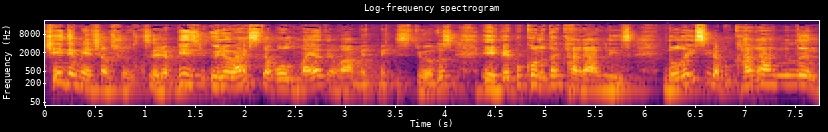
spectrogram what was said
şey demeye çalışıyoruz kısaca biz üniversite olmaya devam etmek istiyoruz e, ve bu konuda kararlıyız. Dolayısıyla bu kararlılığın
